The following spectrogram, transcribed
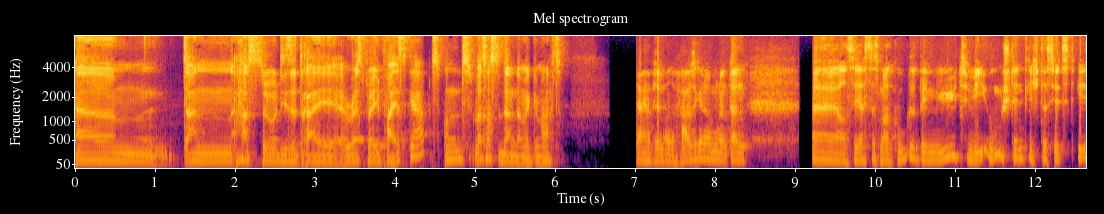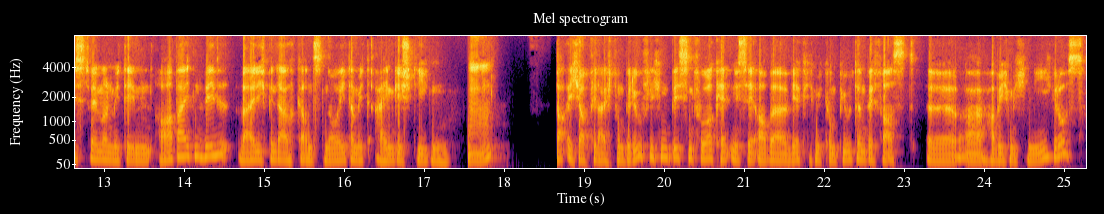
ähm, dann hast du diese drei Raspberry Pis gehabt und was hast du dann damit gemacht? Ja, ich habe sie mal nach Hause genommen und dann äh, als erstes mal Google bemüht, wie umständlich das jetzt ist, wenn man mit dem arbeiten will, weil ich bin da auch ganz neu damit eingestiegen. Mhm. Ich habe vielleicht vom beruflichen ein bisschen Vorkenntnisse, aber wirklich mit Computern befasst äh, habe ich mich nie groß.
